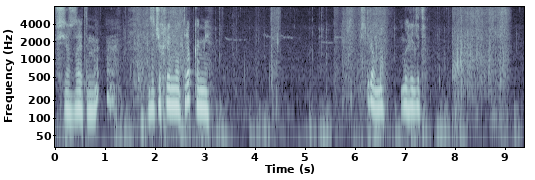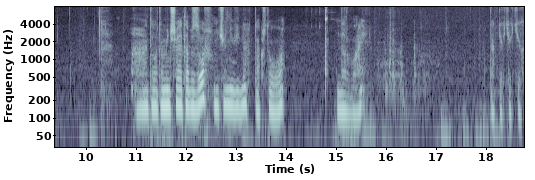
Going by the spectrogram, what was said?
все за этим э, зачехлено тряпками. Стремно выглядит. А это вот уменьшает обзор, ничего не видно. Так что, о, давай. Тихо, тихо, тихо.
